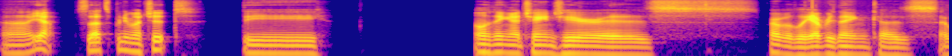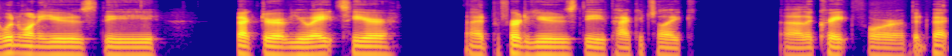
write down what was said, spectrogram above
Uh, yeah, so that's pretty much it. The only thing I change here is probably everything because I wouldn't want to use the vector of U8s here. I'd prefer to use the package like uh, the crate for BitVec.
